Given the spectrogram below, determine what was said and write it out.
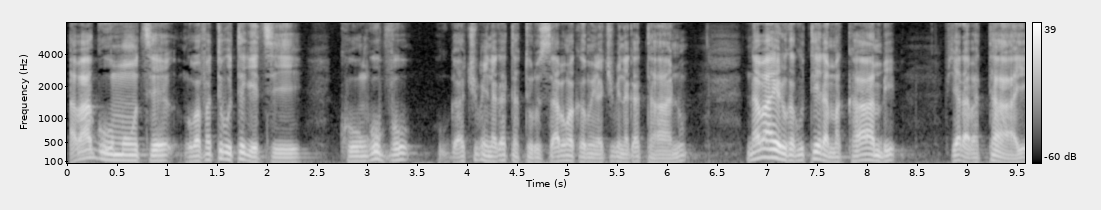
Abagumutse ngo bafate ubutegetsi ku nguvu bwa cumi na gatatu rusaba mwaka wa bibiri na cumi na gatanu n'abaheruka gutera amakambi vyarabataye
